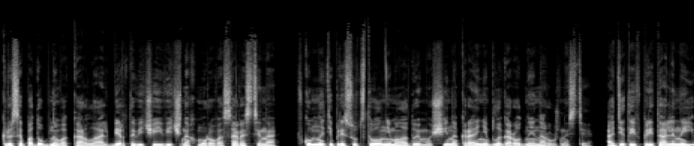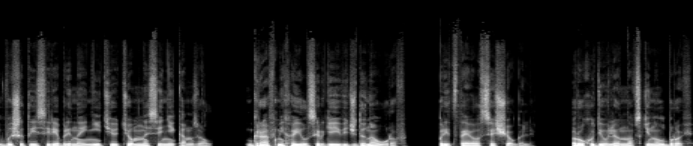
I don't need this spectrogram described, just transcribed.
крысоподобного Карла Альбертовича и вечно хмурого Старостина, в комнате присутствовал немолодой мужчина крайне благородной наружности, одетый в приталенный, вышитый серебряной нитью темно-синий камзол. Граф Михаил Сергеевич Данауров, представился Щеголь. Рух удивленно вскинул бровь.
